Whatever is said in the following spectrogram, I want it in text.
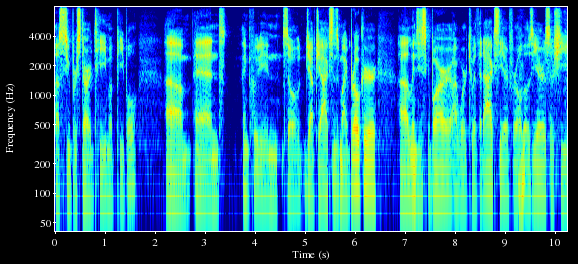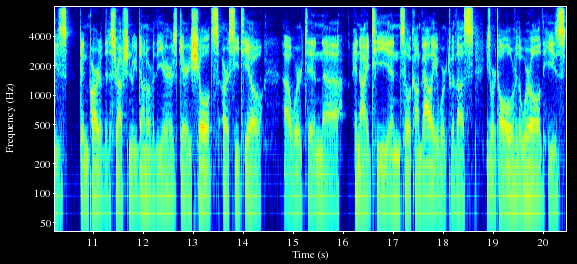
a superstar team of people, um, and including so Jeff Jackson's my broker, uh, Lindsay Scabar I worked with at Axia for all those years, so she's been part of the disruption we've done over the years. Gary Schultz, our CTO, uh, worked in uh, in IT and Silicon Valley, worked with us. He's worked all over the world. He's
